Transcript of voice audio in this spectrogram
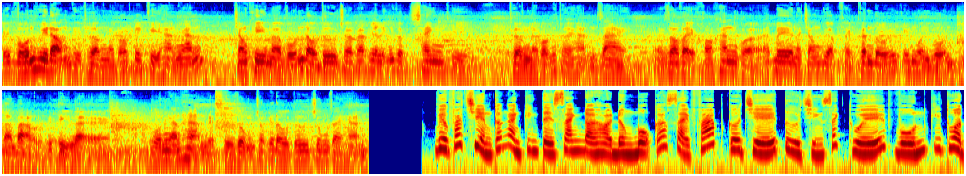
cái vốn huy động thì thường là có cái kỳ hạn ngắn trong khi mà vốn đầu tư cho các cái lĩnh vực xanh thì thường là có cái thời hạn dài do vậy khó khăn của SB là trong việc phải cân đối cái nguồn vốn đảm bảo cái tỷ lệ vốn ngắn hạn để sử dụng cho cái đầu tư chung dài hạn Việc phát triển các ngành kinh tế xanh đòi hỏi đồng bộ các giải pháp cơ chế từ chính sách thuế, vốn, kỹ thuật,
